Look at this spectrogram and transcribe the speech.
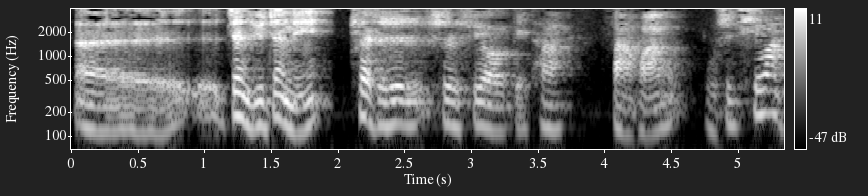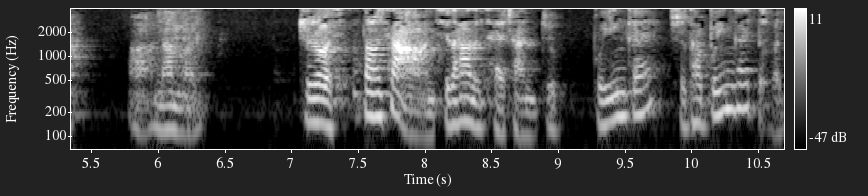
呃证据证明确实是需要给他返还五十七万啊，那么知道当下啊其他的财产就不应该是他不应该得的。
